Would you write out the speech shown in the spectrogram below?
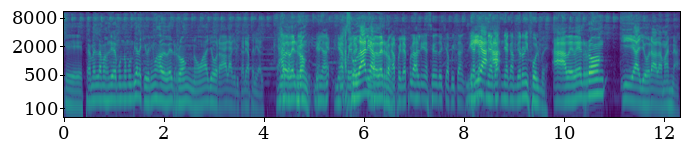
que esta es la mejor liga del mundo mundial y que venimos a beber ron, no a llorar, a gritar y a pelear. A beber ron. ni a- sudar y a beber ron. A pelear por las alineaciones del capitán. Ni a, Sí, ca- ni a ni cambiar uniforme. A beber ron y a llorar, a más nada.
